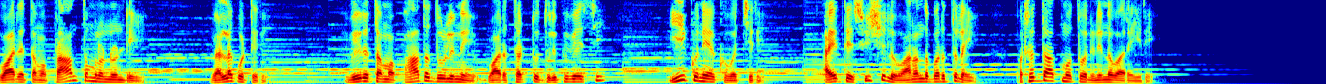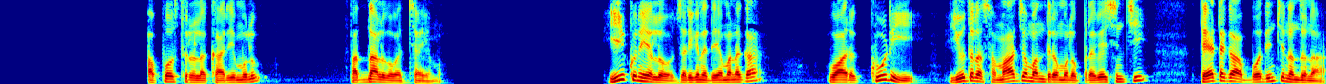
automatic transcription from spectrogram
వారిని తమ ప్రాంతముల నుండి వెళ్ళగొట్టిరి. వీరు తమ పాదధూళిని వారి తట్టు దులిపివేసి ఈకునేకు వచ్చిరి. అయితే శిష్యులు ఆనందభరుతులై పరిశుద్ధాత్మతో నిండినవారైరి అపోస్తుల కార్యములు పద్నాలుగవ అధ్యాయము. ఈకునియలో జరిగినదేమనగా వారు కూడి యూదుల సమాజ మందిరములో ప్రవేశించి తేటగా బోధించినందున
